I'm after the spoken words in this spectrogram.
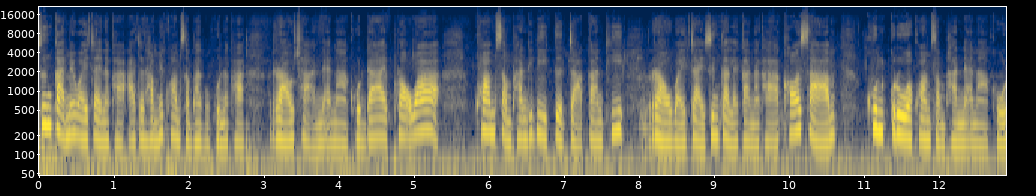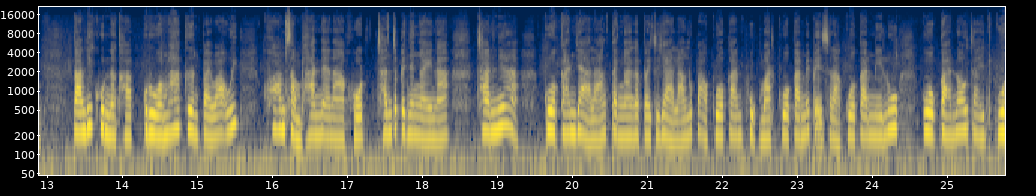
ซึ่งการไม่ไว้ใจนะคะ อาจจะทำให้ความสัมพันธ์ของคุณนะคะร้าวฉานในอนาคตได้ เพราะว่าความสัมพันธ์ที่ดีเกิดจากการที่เราไว้ใจซึ่งกันและกันนะคะ ข้อ 3 คุณกลัวความสัมพันธ์ในอนาคต การที่คุณนะคะกลัวมากเกินไปว่าอุ๊ยความสัมพันธ์ในอนาคต ฉันจะเป็นยังไงนะ ฉันเนี่ยกลัวการหย่าร้างแต่งงานกันไปจะหย่าร้างหรือเปล่ากลัวการผูกมัด กลัวการไม่เป็นอิสระกลัวการมีลูก กลัวการนอกใจกลัว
